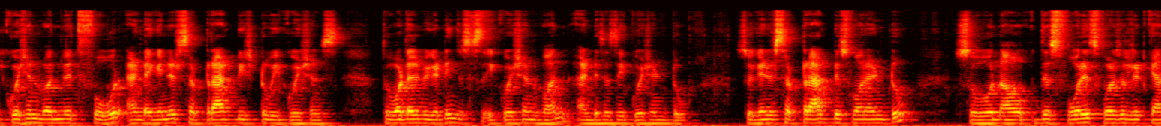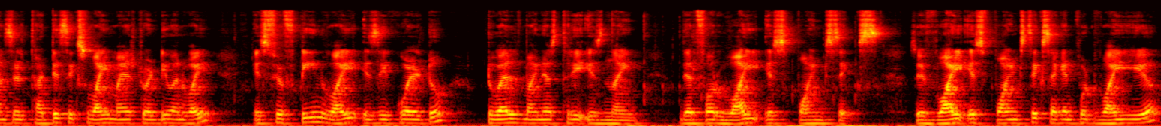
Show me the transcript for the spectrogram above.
equation 1 with 4 and I can just subtract these two equations. So what I'll be getting? This is equation 1 and this is equation 2 so you can just subtract this 1 and 2 so now this 4 is 4 will get cancelled. 36y minus 21y is 15y is equal to 12 minus 3 is 9 therefore y is 0.6 so if y is 0.6 I can put y here.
